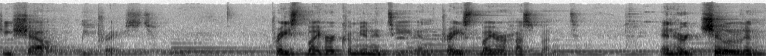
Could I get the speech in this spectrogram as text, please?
she shall be praised. Praised by her community and praised by her husband, and her children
